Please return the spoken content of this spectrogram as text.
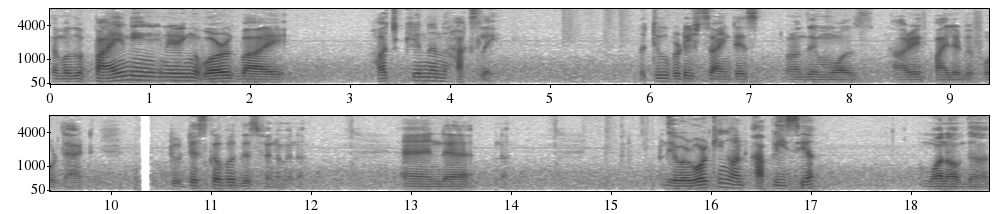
Some of the pioneering work by Hodgkin and Huxley, the two British scientists, one of them was RAF pilot before that, to discover this phenomena. And uh, they were working on Aplysia, one of the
